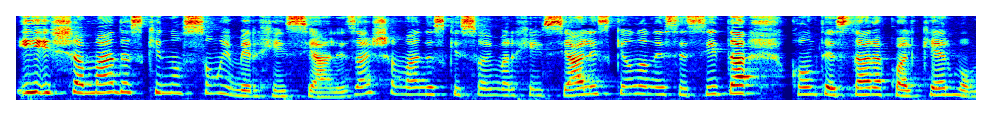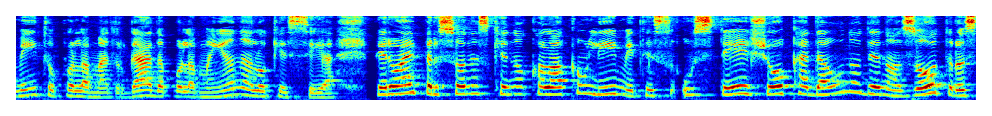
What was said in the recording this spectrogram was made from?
e chamadas que não são emergenciais. Há chamadas que são emergenciais que uno necessita contestar a qualquer momento, por la madrugada, por la manhã, lo que. Pero há pessoas que não colocam limites. Usted, eu, cada um de nós outros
